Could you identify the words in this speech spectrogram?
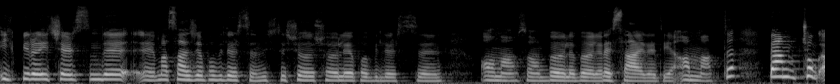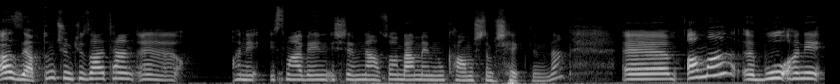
ilk bir ay içerisinde e, masaj yapabilirsin. İşte şöyle şöyle yapabilirsin. Ondan sonra böyle böyle vesaire diye anlattı. Ben çok az yaptım çünkü zaten e, hani İsmail Bey'in işleminden sonra ben memnun kalmıştım şeklinden. Ee, ama e, bu hani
